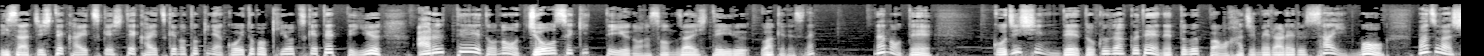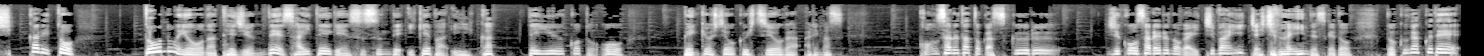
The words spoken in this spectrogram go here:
リサーチして買い付けして買い付けの時にはこういうとこ気をつけてっていうある程度の定石っていうのは存在しているわけですね。なので、ご自身で独学でネット物販を始められる際も、まずはしっかりとどのような手順で最低限進んでいけばいいかっていうことを勉強しておく必要があります。コンサルだとかスクール受講されるのが一番いいっちゃ一番いいんですけど、独学で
